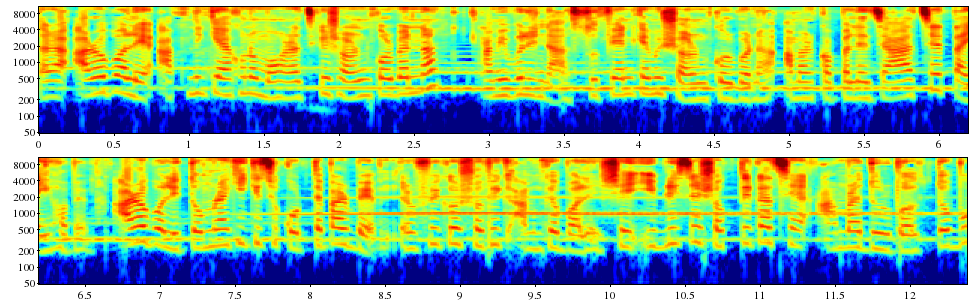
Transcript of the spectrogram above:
তারা আরও বলে, আপনি কি এখনও মহারাজকে স্মরণ করবেন না? আমি বলি, না। সুফিয়ানকে আমি স্মরণ করব না। আমার কপালে যা আছে তাই হবে। আরও বলি, তোমরা কি কিছু করতে পারবে? রফিক ও শফিক আমাকে বলে, সেই ইবলিসের শক্তির কাছে আমরা দুর্বল। তবু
